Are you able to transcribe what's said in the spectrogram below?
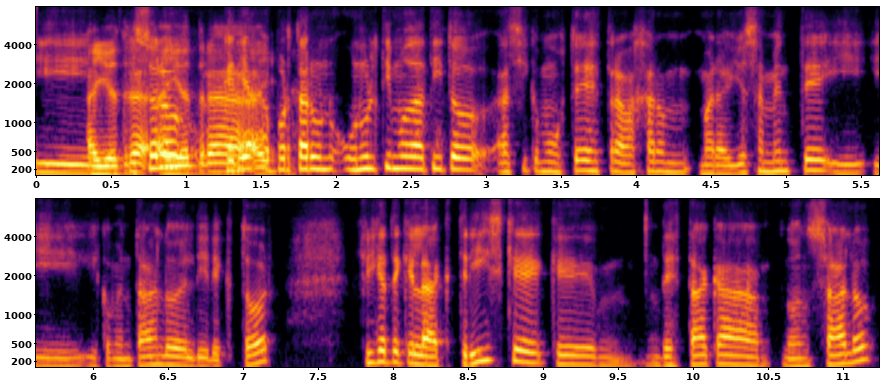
Y, solo quería aportar un, último datito, así como ustedes trabajaron maravillosamente y, comentaban lo del director. Fíjate que la actriz que, destaca Gonzalo,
